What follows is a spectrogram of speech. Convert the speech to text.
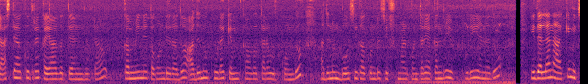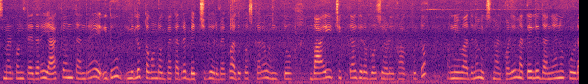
ಜಾಸ್ತಿ ಹಾಕಿದ್ರೆ ಕೈ ಆಗುತ್ತೆ ಅಂದ್ಬಿಟ್ಟು ಕಮ್ಮಿನೇ ತೊಗೊಂಡಿರೋದು. ಅದನ್ನು ಕೂಡ ಕೆಂಪಾಗೋ ಥರ ಹುರ್ಕೊಂಡು ಅದನ್ನು ಬೋಸಿಗೆ ಹಾಕ್ಕೊಂಡು ಶಿಫ್ಟ್ ಮಾಡ್ಕೊತಾರೆ. ಯಾಕಂದರೆ ಈ ಪುಡಿ ಅನ್ನೋದು ಇದೆಲ್ಲನ ಹಾಕಿ ಮಿಕ್ಸ್ ಮಾಡ್ಕೊತಾ ಇದ್ದಾರೆ. ಯಾಕಂತಂದರೆ ಇದು ಮಿಲ್ಲಿಗೆ ತೊಗೊಂಡು ಹೋಗ್ಬೇಕಾದ್ರೆ ಬೆಚ್ಚಗೆ ಇರಬೇಕು. ಅದಕ್ಕೋಸ್ಕರ ಒಂದು ಬಾಯಿ ಚಿಕ್ಕದಾಗಿರೋ ಬೋಸಿ ಒಳಗೆ ಹಾಕ್ಬಿಟ್ಟು ನೀವು ಅದನ್ನು ಮಿಕ್ಸ್ ಮಾಡ್ಕೊಳ್ಳಿ. ಮತ್ತು ಇಲ್ಲಿ ಧನಿಯಾನು ಕೂಡ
